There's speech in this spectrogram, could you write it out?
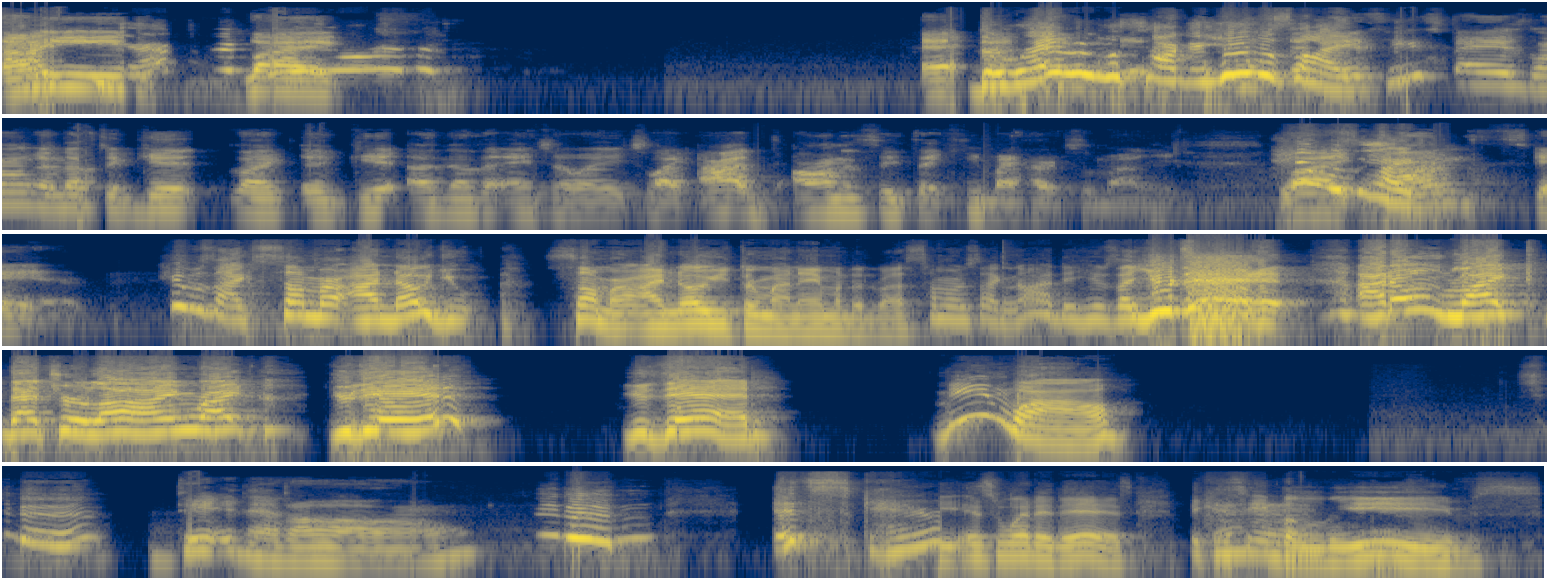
I mean, like- ward? eh, the way he was talking, he was if- like, if he stays long enough to get like get another HOH, like I honestly think he might hurt somebody. He was Like, like- I'm scared. he was like, Summer, I know you, Summer, I know you threw my name under the bus. Summer was like, no, I did. He was like, you did. I don't like that you're lying, right? You did. You did. Meanwhile, she didn't. Didn't at all. He didn't. It's scary, is what it is, because he Mhm. believes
